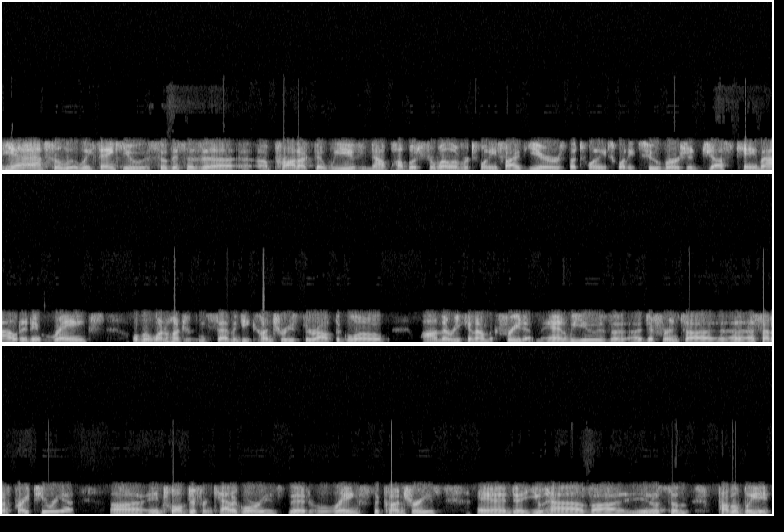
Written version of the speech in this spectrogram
Yeah, absolutely. Thank you. So this is a, a product that we've now published for well over 25 years. The 2022 version just came out, and it ranks over 170 countries throughout the globe on their economic freedom. And we use a, a different uh, a set of criteria uh, in 12 different categories that ranks the countries. And uh, you have uh, you know some probably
